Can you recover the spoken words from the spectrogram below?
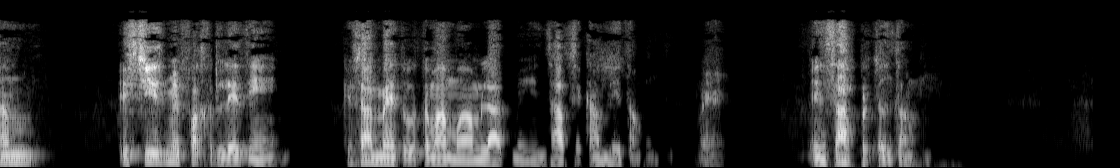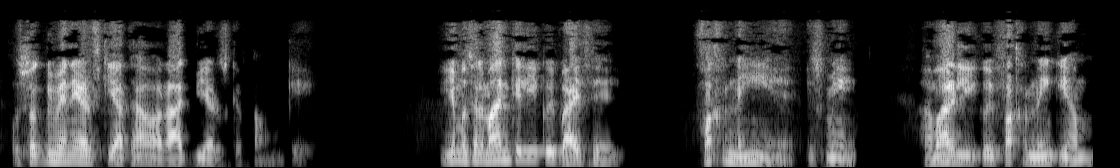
ہم اس چیز میں فخر لیتے ہیں کہ صاحب میں تو تمام معاملات میں انصاف سے کام لیتا ہوں، میں انصاف پر چلتا ہوں۔ اس وقت بھی میں نے عرض کیا تھا اور آج بھی عرض کرتا ہوں کہ یہ مسلمان کے لیے کوئی باعث فخر نہیں ہے اس میں۔ ہمارے لیے کوئی فخر نہیں کہ ہم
